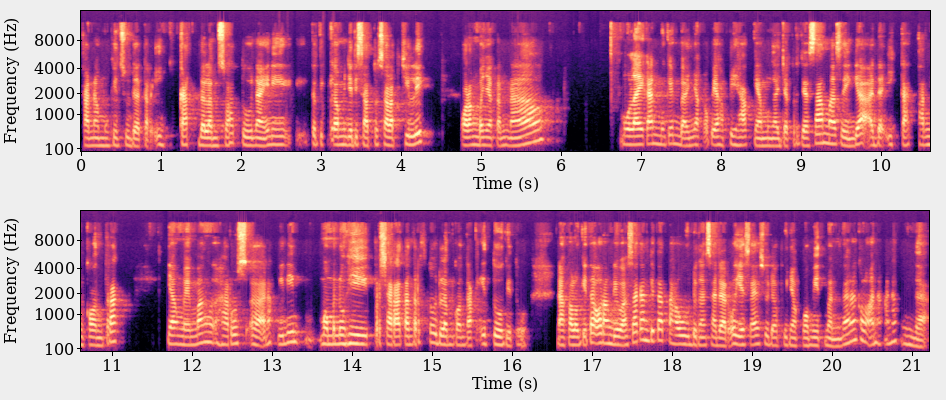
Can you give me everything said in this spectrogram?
karena mungkin sudah terikat dalam suatu. Nah, ini ketika menjadi satu salap cilik, orang banyak kenal, mulai kan mungkin banyak pihak-pihak yang mengajak kerjasama sehingga ada ikatan kontrak yang memang harus uh, anak ini memenuhi persyaratan tertentu dalam kontrak itu gitu. Nah, kalau kita orang dewasa kan kita tahu dengan sadar oh ya saya sudah punya komitmen. Karena kalau anak-anak enggak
